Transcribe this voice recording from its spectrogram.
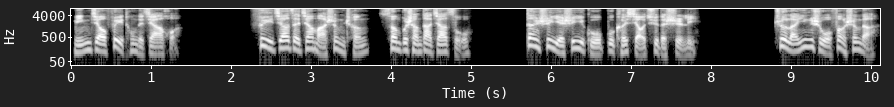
名叫费通的家伙，费家在加玛圣城算不上大家族，但是也是一股不可小觑的势力。这蓝鹰是我放生的，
